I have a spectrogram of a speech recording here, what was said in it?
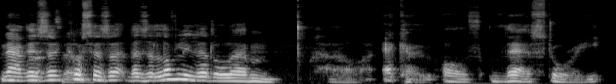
Now there's but, a, of course um, there's a there's a lovely little um, oh, echo of their story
